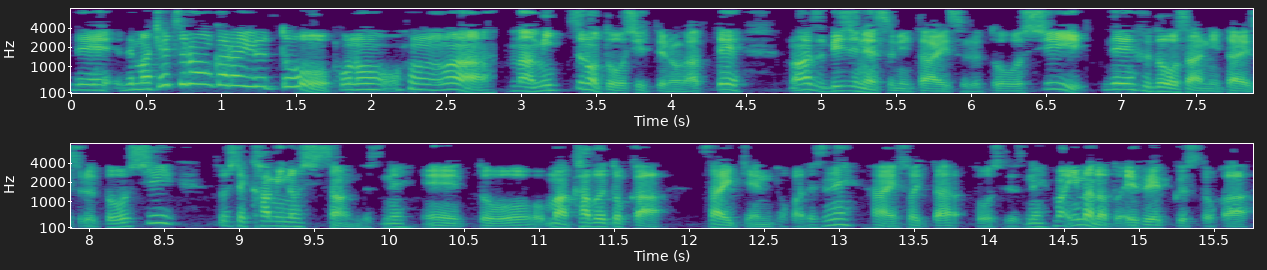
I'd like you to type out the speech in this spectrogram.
で、で、まあ、結論から言うと、この本は、まあ、3つの投資っていうのがあって、まずビジネスに対する投資、で、不動産に対する投資、そして紙の資産ですね。えっ、ー、と、まあ、株とか、債券とかですね。はい、そういった投資ですね。まあ今だと FX とか、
